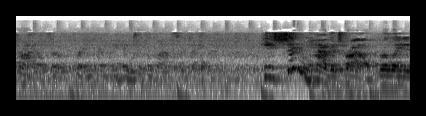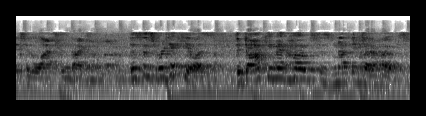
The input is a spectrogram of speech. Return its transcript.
trial, though, right, related to the last indictment. He shouldn't have a trial related to the last indictment. This is ridiculous. The document hoax is nothing but a hoax.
